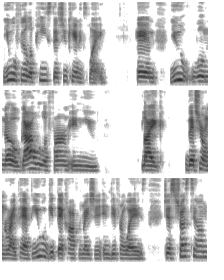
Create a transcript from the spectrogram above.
you will feel a peace that you can't explain. And you will know, God will affirm in you, like, that you're on the right path. You will get that confirmation in different ways. Just trust Him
